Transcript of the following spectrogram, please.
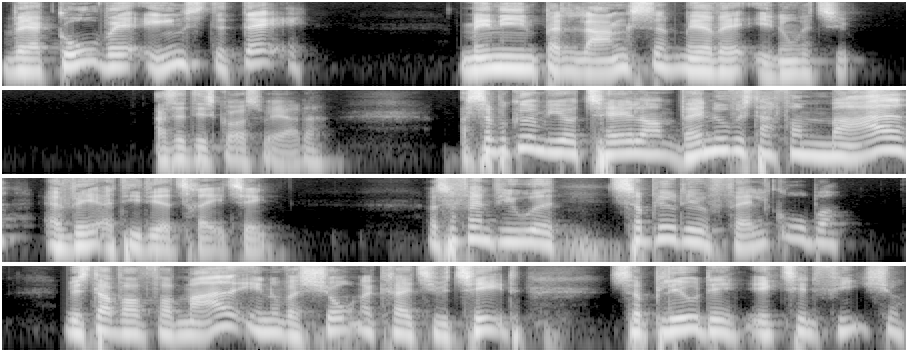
være god hver eneste dag, men i en balance med at være innovativ. Altså det skal også være der. Og så begyndte vi jo at tale om, hvad nu hvis der er for meget af hver af de der tre ting? Og så fandt vi ud af, så blev det jo faldgrupper. Hvis der var for meget innovation og kreativitet, så blev det ikke til en feature.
